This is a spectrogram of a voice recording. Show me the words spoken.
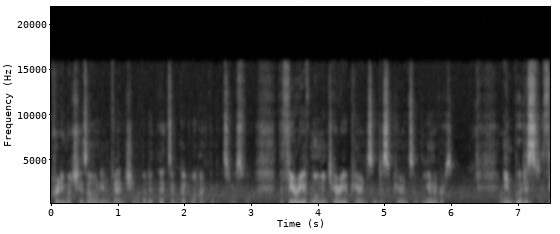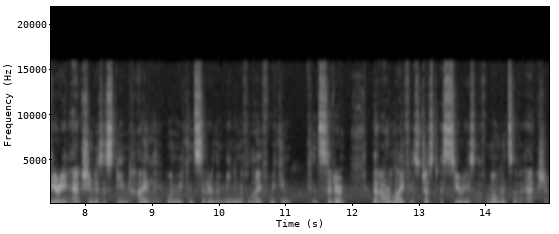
pretty much his own invention, but it, it's a good one. I think it's useful. The theory of momentary appearance and disappearance of the universe. In Buddhist theory, action is esteemed highly. When we consider the meaning of life, we can consider that our life is just a series of moments of action.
